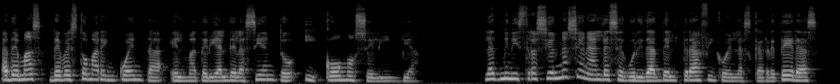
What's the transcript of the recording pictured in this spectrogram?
Además, debes tomar en cuenta el material del asiento y cómo se limpia. La Administración Nacional de Seguridad del Tráfico en las Carreteras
